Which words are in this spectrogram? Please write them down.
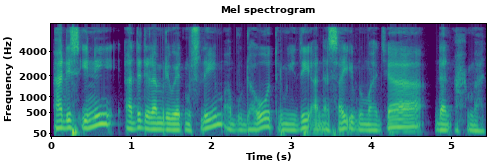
Hadis ini ada dalam riwayat Muslim, Abu Dawud, Tirmidzi, An-Nasai, Ibnu Majah, dan Ahmad.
